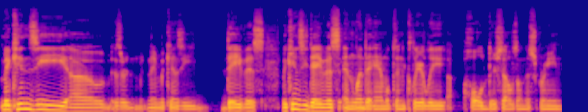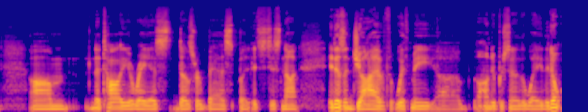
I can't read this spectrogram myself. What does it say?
Mackenzie, uh, is her name Mackenzie Davis? Mackenzie Davis and Linda Hamilton clearly hold themselves on the screen. Um, Natalia Reyes does her best, but it's just not. It doesn't jive with me uh, hundred percent of the way. They don't.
